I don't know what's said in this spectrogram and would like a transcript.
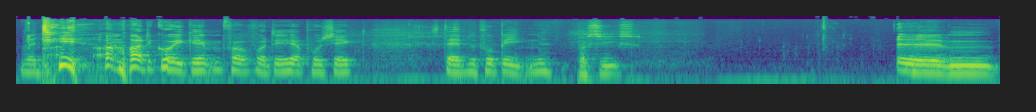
hvad de har måtte gå igennem for at få det her projekt stablet på benene. Præcis. Øhm,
